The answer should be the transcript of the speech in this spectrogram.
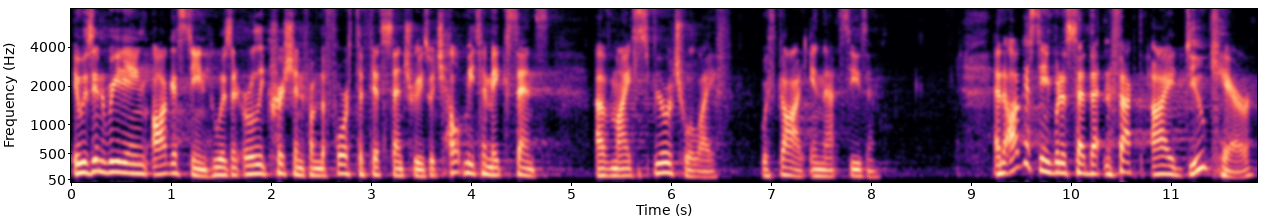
It was in reading Augustine, who was an early Christian from the fourth to fifth centuries, which helped me to make sense of my spiritual life with God in that season. And Augustine would have said that, in fact, I do care,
